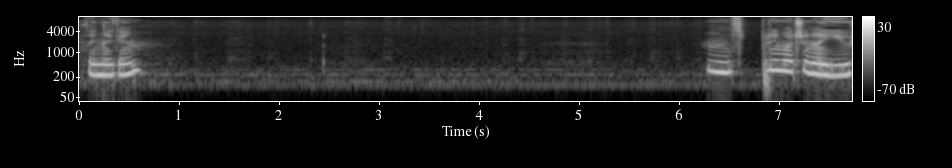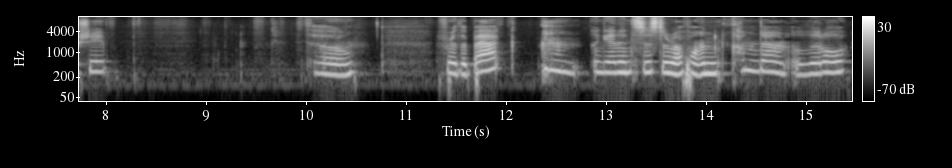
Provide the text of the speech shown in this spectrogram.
thing again. It's pretty much in a U shape. So for the back, again, it's just a ruffle and come down a little,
